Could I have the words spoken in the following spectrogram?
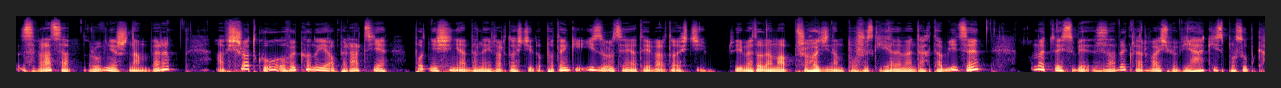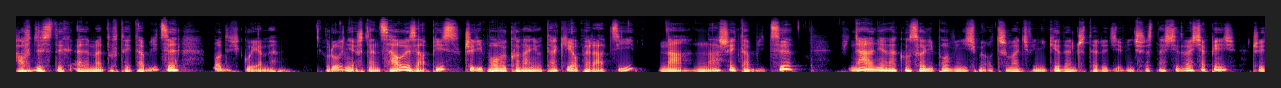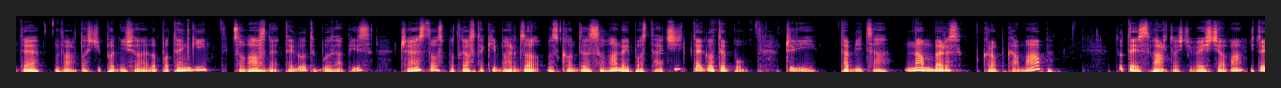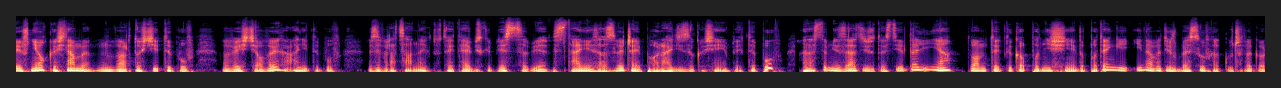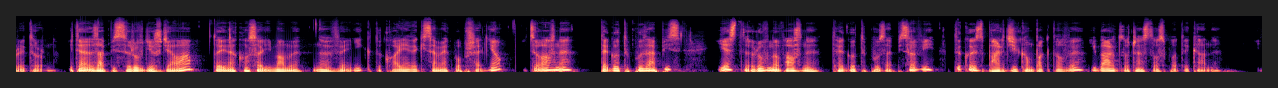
zwraca również number, a w środku wykonuje operację podniesienia danej wartości do potęgi i zwrócenia tej wartości. Czyli metoda map przechodzi nam po wszystkich elementach tablicy, a my tutaj sobie zadeklarowaliśmy, w jaki sposób każdy z tych elementów tej tablicy modyfikujemy. Również ten cały zapis, czyli po wykonaniu takiej operacji na naszej tablicy, finalnie na konsoli powinniśmy otrzymać wynik 1, 4, 9, 16, 25, czyli te wartości podniesione do potęgi. Co ważne, tego typu zapis często spotka w takiej bardzo skondensowanej postaci tego typu, czyli tablica numbers.map Tutaj jest wartość wejściowa i tu już nie określamy wartości typów wejściowych ani typów zwracanych. Tutaj TypeScript jest sobie w stanie zazwyczaj poradzić z określeniem tych typów, a następnie z racji, że to jest jedna linia, to mam tutaj tylko podniesienie do potęgi i nawet już bez słówka kluczowego return. I ten zapis również działa. Tutaj na konsoli mamy wynik, dokładnie taki sam jak poprzednio. I co ważne, tego typu zapis jest równoważny tego typu zapisowi, tylko jest bardziej kompaktowy i bardzo często spotykany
